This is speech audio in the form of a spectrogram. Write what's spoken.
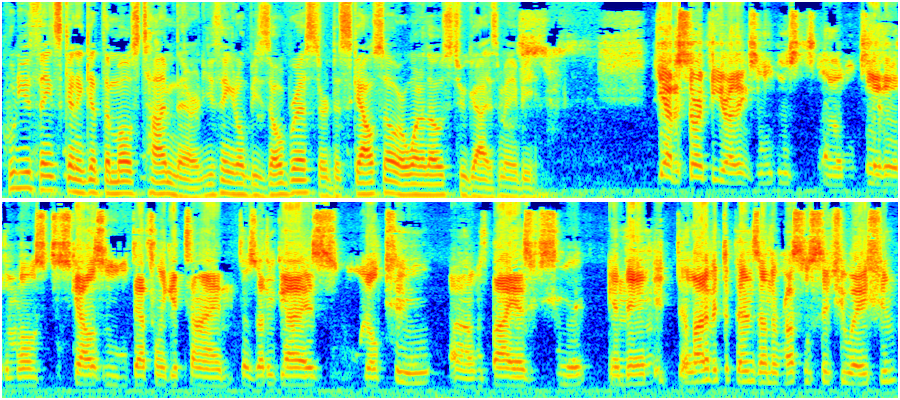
Who do you think is going to get the most time there? Do you think it'll be Zobrist or Descalso or one of those two guys maybe? Yeah, to start the year, I think Zobrist uh, will play there the most. Descalso will definitely get time. Those other guys will too, uh, with Baez short. And then it, a lot of it depends on the Russell situation.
